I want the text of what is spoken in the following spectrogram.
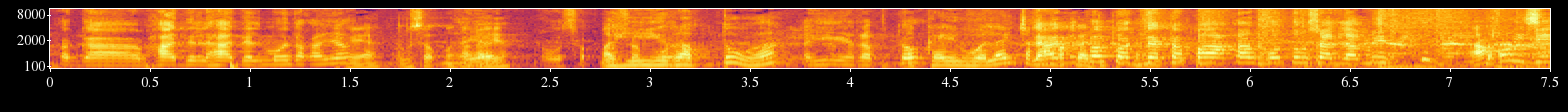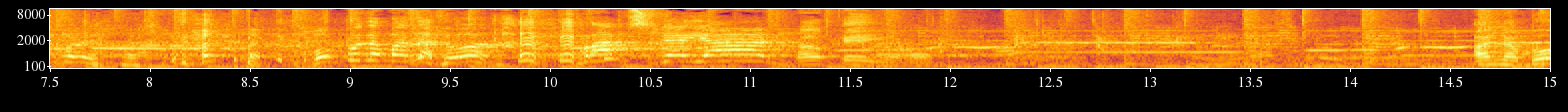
Pag ah, huddle-huddle muna kayo. Kaya, usap muna Ayan, kayo. usap- usap Mahirap muna. to, ha? Mahirap to. Magkahiwalay, tsaka Lalo pa magkadikit. pag natapakan ko itong salamin. Ako, hindi ko rin. Huwag mo naman ano. Props niya yan. okay. Alam mo,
